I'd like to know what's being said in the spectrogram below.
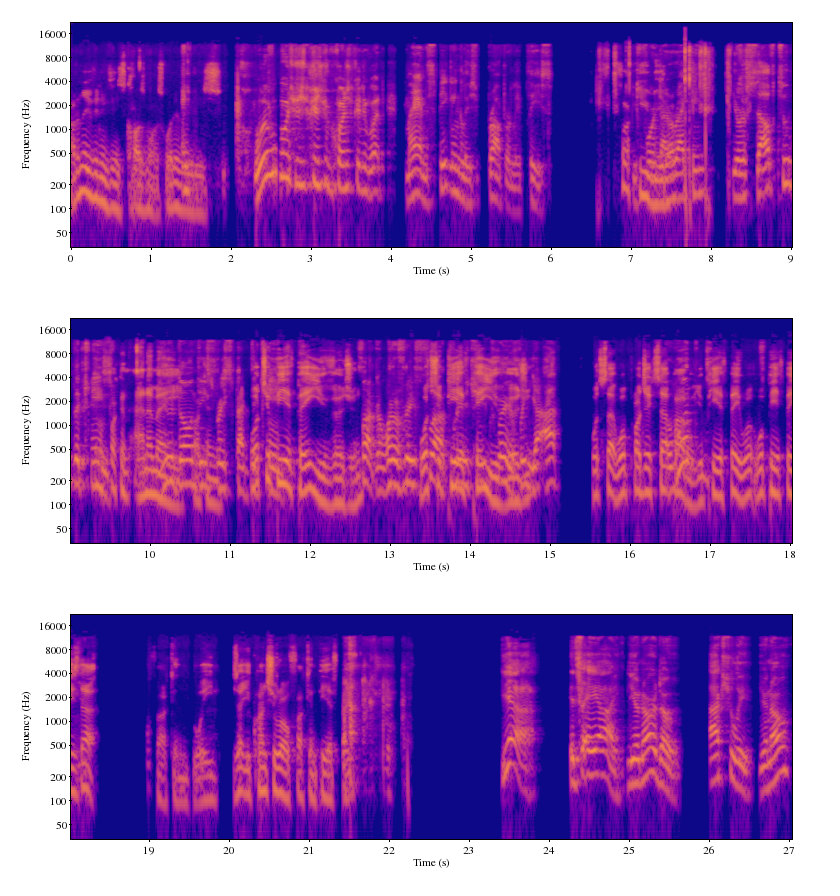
I don't even think it's Cosmos, whatever it is. What- Man, speak English properly, please. Fuck you, Before Meta. directing yourself to the king. Fucking anime. You don't fucking- disrespect the What's your king. PFP, you virgin? If we What's your fuck, please, PFP, you please, virgin? Yeah, I- What's that? What project's that part what? of? Your PFP? What what PFP is that? Fucking dweeb. Is that your Crunchyroll fucking PFP? Yeah, it's AI, Leonardo. Actually, you know,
